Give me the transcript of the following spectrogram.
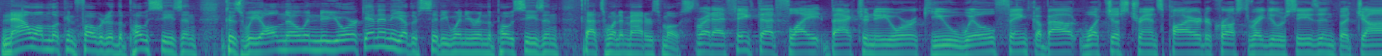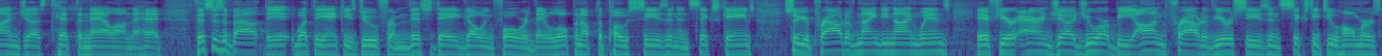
Now I'm looking forward to the postseason because we all know in New York and any other city when you're in the postseason, that's when it matters most. Right. I think that flight back to New York, you will think about what just transpired across the regular season, but John just hit the nail on the head. This is about the, what the Yankees do from this day going forward. They will open up the postseason in six games. So you're proud of 99 wins. If you're Aaron Judge, you are beyond proud of your season. 62 homers,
